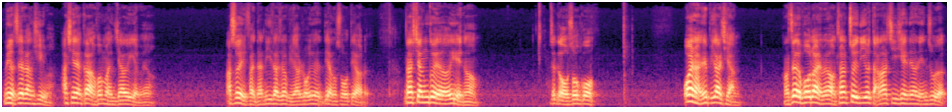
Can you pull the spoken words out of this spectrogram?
没有再上去嘛。啊，现在刚好分盘交易有没有？啊，所以反弹力道就比较弱，因为量缩掉了。那相对而言哦，这个我说过，外海就比较强。啊，这个波段有没有？它最低又打到基线，又连住了，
